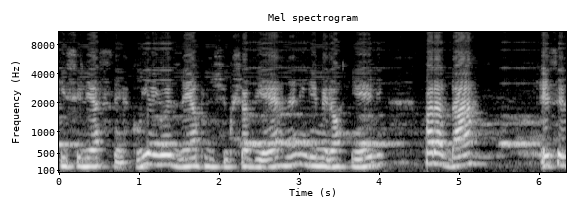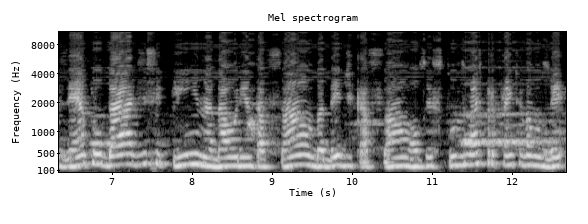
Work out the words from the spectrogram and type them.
que se lhe acercam. E aí o exemplo de Chico Xavier, né? ninguém melhor que ele, para dar esse exemplo da disciplina, da orientação, da dedicação aos estudos. Mais para frente vamos ver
